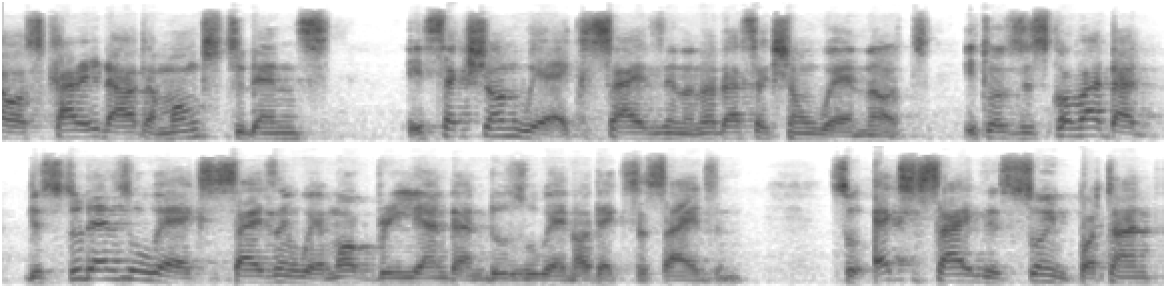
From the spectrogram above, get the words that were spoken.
was carried out among students, a section were exercising, another section were not. It was discovered that the students who were exercising were more brilliant than those who were not exercising. So exercise is so important,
